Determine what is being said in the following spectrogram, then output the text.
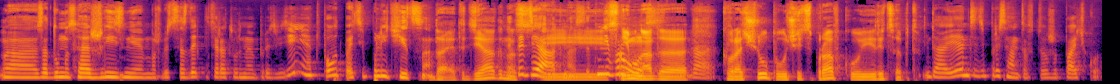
э, задуматься о жизни, может быть, создать литературное произведение, это повод пойти полечиться. Да, это диагноз. Это диагноз, и это невроз. с ним надо да. к врачу получить справку и рецепт. Да, и антидепрессантов тоже пачку.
